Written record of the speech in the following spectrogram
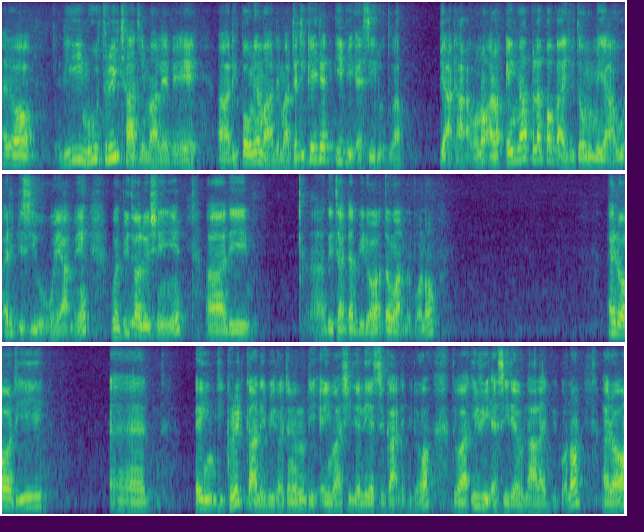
အဲ့တော့ ဒီ move 3 charging မှာလည်းပဲအာဒီပုံထဲမှာဒီမှာ dedicated EVSC လို့သူကပြထားတာပေါ့နော်အဲ့တော့အိမ်က plug box ကယူသုံးလို့မရဘူးအဲ့ဒီပစ္စည်းကိုဝယ်ရမယ်ဝယ်ပြီးသွားလို့ရှိရင်အာဒီအာဒေချာတက်ပြီးတော့သုံးရမယ်ပေါ့နော်အဲ့တော့ဒီအဲအိမ်ဒီ grid ကနေပြီးတော့ကျွန်တော်တို့ဒီအိမ်မှာရှိတဲ့ layer 6ကနေပြီးတော့သူက EVSC တွေကိုလာလိုက်ပြီပေါ့နော်အဲ့တော့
